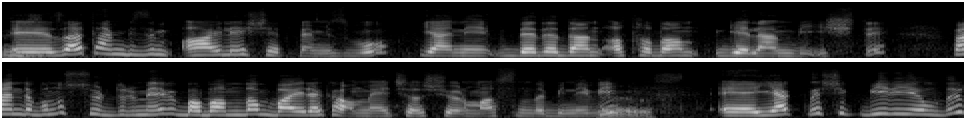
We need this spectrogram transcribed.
Ne güzel. zaten bizim aile işletmemiz bu. Yani dededen, atadan gelen bir işti. Ben de bunu sürdürmeye ve babamdan bayrak almaya çalışıyorum aslında bir nevi. Olsun. Ee, yaklaşık bir yıldır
